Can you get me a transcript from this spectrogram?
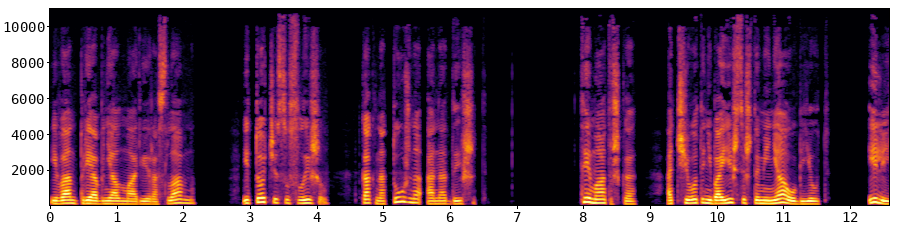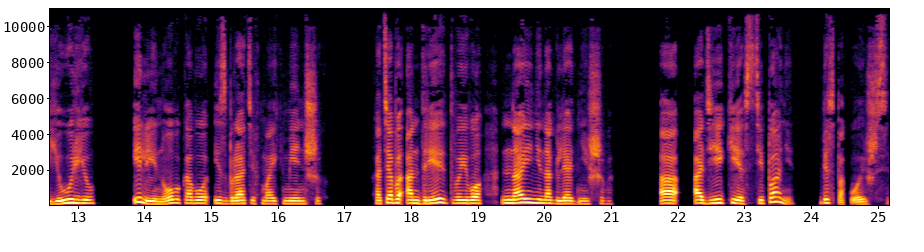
Иван приобнял Марию Ярославну и тотчас услышал, как натужно она дышит. «Ты, матушка, отчего ты не боишься, что меня убьют? Или Юрию, или иного кого из братьев моих меньших, хотя бы Андрея твоего наиненагляднейшего, а о дьяке Степане беспокоишься.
